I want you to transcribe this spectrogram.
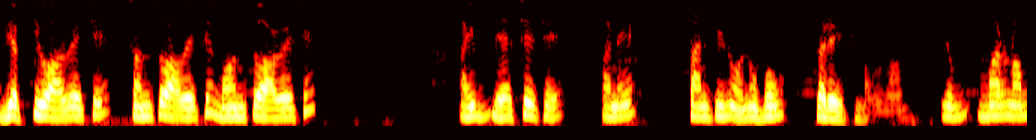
વ્યક્તિઓ આવે છે સંતો આવે છે મહંતો આવે છે. અહીં બેસે છે અને શાંતિનો અનુભવ કરે છે. મારું નામ?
